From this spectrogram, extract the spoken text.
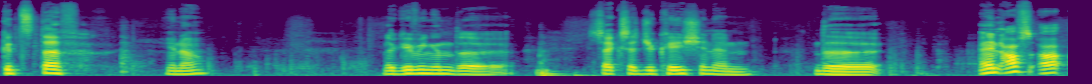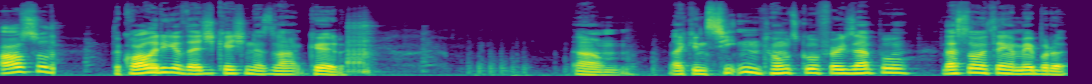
good stuff, you know. They're giving them the sex education and the and also also the quality of the education is not good. Um, like in Seton homeschool, for example, that's the only thing I'm able to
